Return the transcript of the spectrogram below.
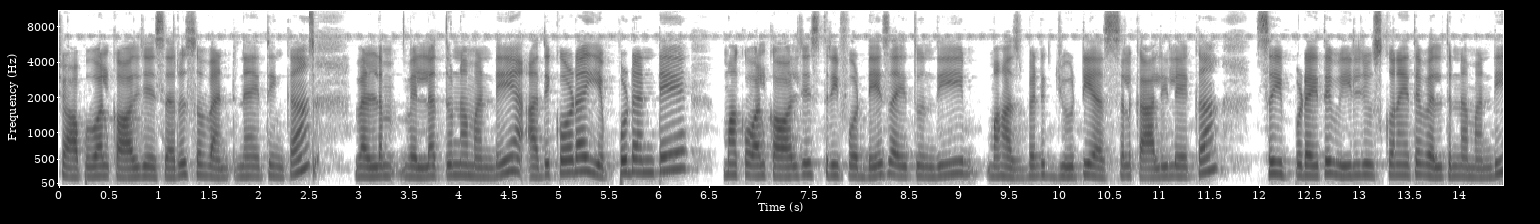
షాప్ వాళ్ళు కాల్ చేశారు. సో వెంటనే అయితే ఇంకా వెళ్ళడం వెళ్ళొస్తున్నామండి అది కూడా ఎప్పుడంటే మాకు వాళ్ళు కాల్ చేసి త్రీ ఫోర్ డేస్ అవుతుంది మా హస్బెండ్కి డ్యూటీ అస్సలు ఖాళీ లేక. సో ఇప్పుడైతే వీలు చూసుకొని అయితే వెళ్తున్నామండి.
